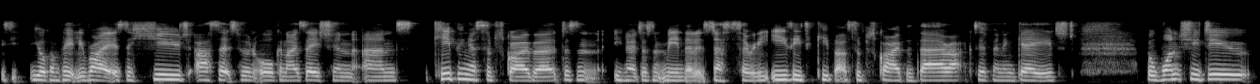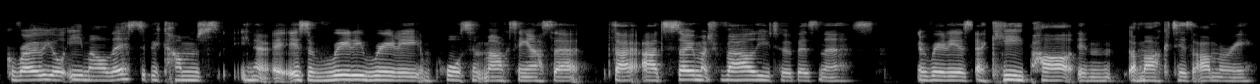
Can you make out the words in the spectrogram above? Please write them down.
you're completely right. It's a huge asset to an organization and keeping a subscriber doesn't, you know, doesn't mean that it's necessarily easy to keep that subscriber there active and engaged. But once you do grow your email list, it becomes, you know, it is a really, really important marketing asset that adds so much value to a business. It really is a key part in a marketer's armory.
